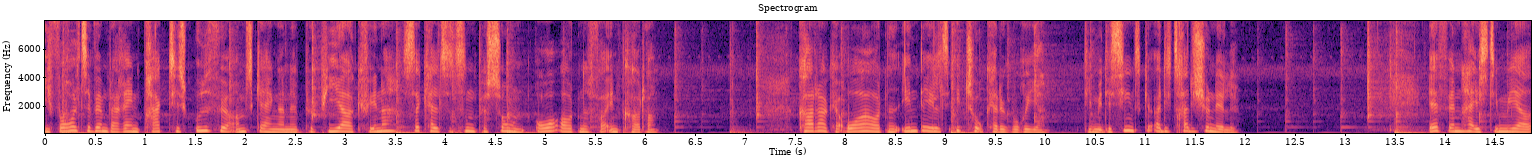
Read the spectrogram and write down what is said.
I forhold til, hvem der rent praktisk udfører omskæringerne på piger og kvinder, så kaldes sådan en person overordnet for en cutter. Cutter kan overordnet inddeles i to kategorier. De medicinske og de traditionelle. FN har estimeret,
